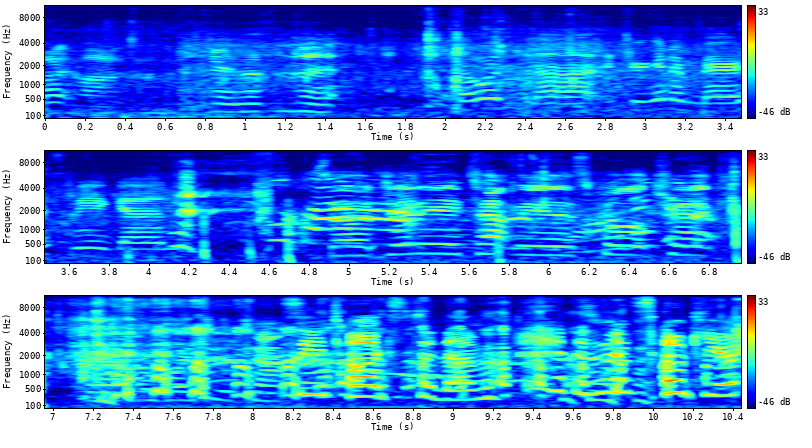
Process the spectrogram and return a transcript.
That's quite hot. Okay, this is it. No, it's not. If you're gonna embarrass me again. So JD taught me this cool trick. So I'm going to attempt. He talks to them. Isn't it so cute?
